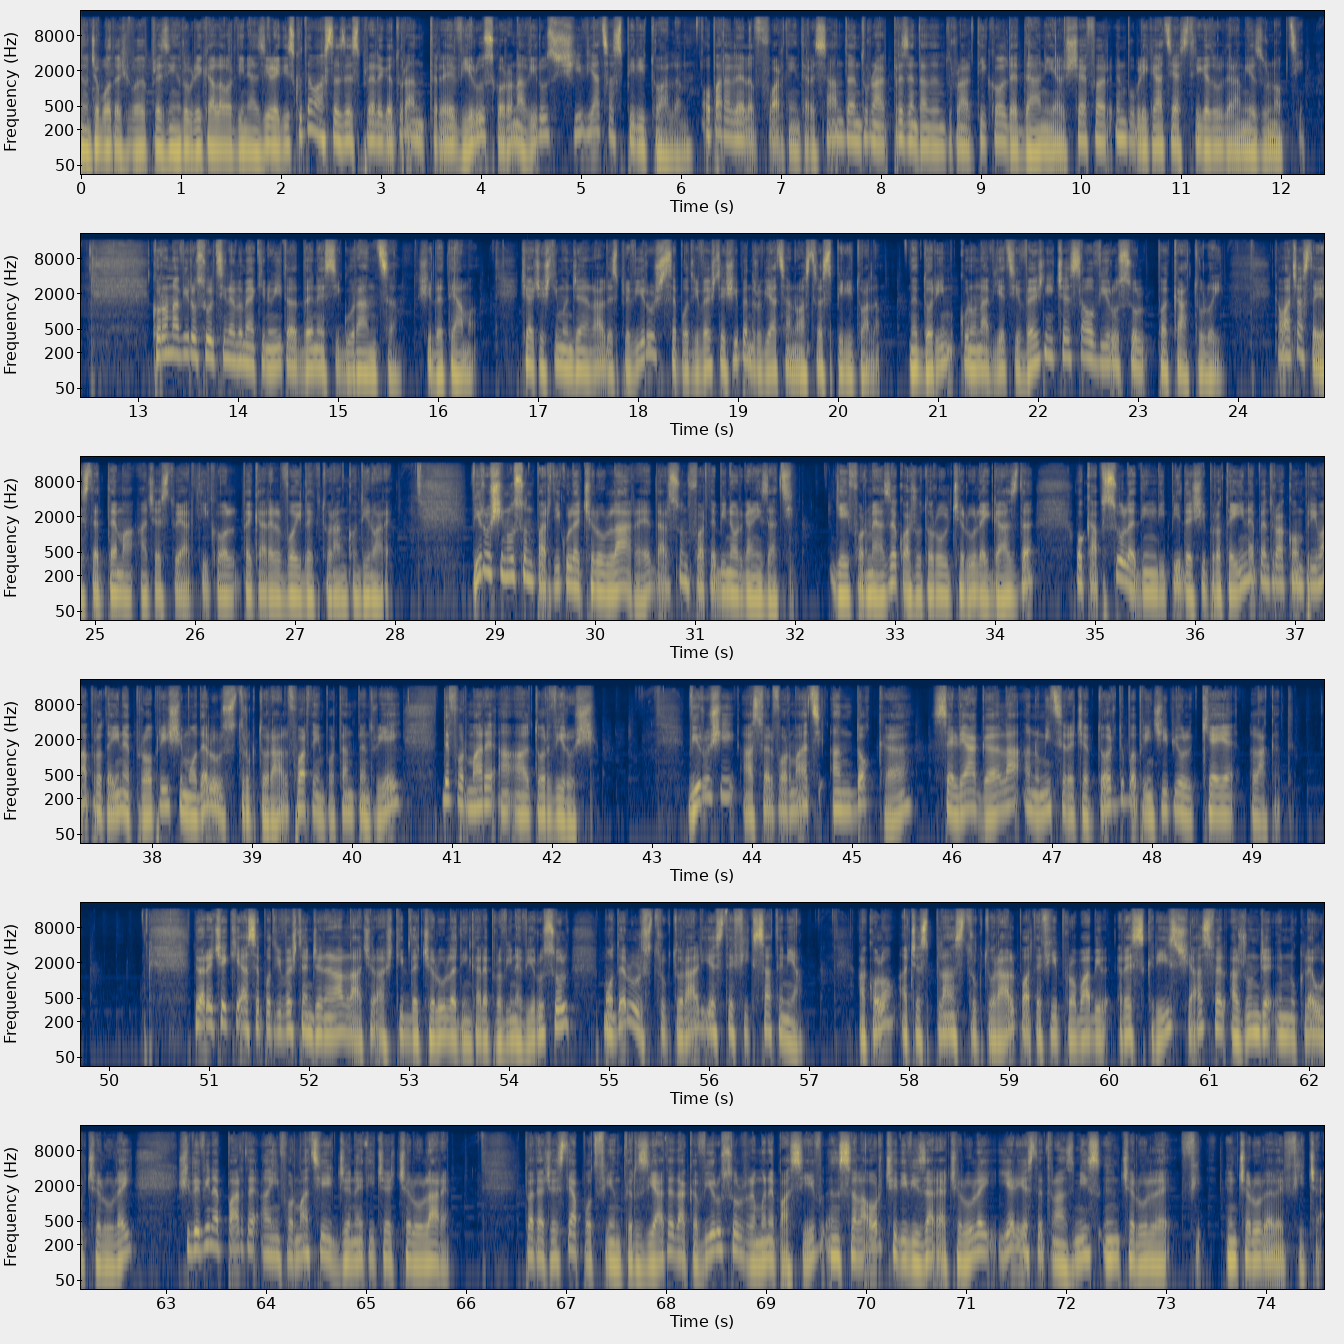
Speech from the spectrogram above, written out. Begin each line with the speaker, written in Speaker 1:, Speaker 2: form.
Speaker 1: Sunt Ion Cebotă și vă prezint rubrica la ordinea zilei. Discutăm astăzi despre legătura între virus, coronavirus și viața spirituală. O paralelă foarte interesantă, într-un, prezentată într-un articol de Daniel Scheffer în publicația Strigătul de la miezul nopții. Coronavirusul ține lumea chinuită de nesiguranță și de teamă. Ceea ce știm în general despre virus se potrivește și pentru viața noastră spirituală. Ne dorim cununa vieții veșnice sau virusul păcatului? Cam aceasta este tema acestui articol pe care îl voi lectura în continuare. Virusii nu sunt particule celulare, dar sunt foarte bine organizați. Ei formează, cu ajutorul celulei gazdă, o capsulă din lipide și proteine pentru a comprima proteine proprii și modelul structural, foarte important pentru ei, de formare a altor viruși. Virusii, astfel formați, îndocă, se leagă la anumiți receptori după principiul cheie-lacăt. Deoarece cheia se potrivește în general la același tip de celulă din care provine virusul, modelul structural este fixat în ea. Acolo, acest plan structural poate fi probabil rescris și astfel ajunge în nucleul celulei și devine parte a informației genetice celulare. Toate acestea pot fi întârziate dacă virusul rămâne pasiv, însă la orice divizare a celulei, el este transmis în celulele, fi- în celulele fice.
